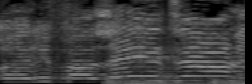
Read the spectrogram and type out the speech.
But if I lay down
